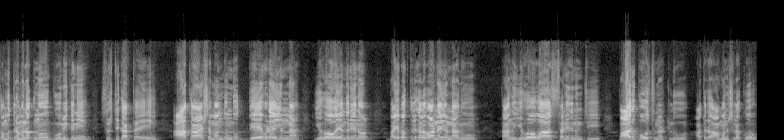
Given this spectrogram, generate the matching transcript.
సముద్రమునకును భూమికిని సృష్టికర్త ఆకాశమందుండు దేవుడైయున్న యహోవయందు నేను భయభక్తులు గలవాడినై ఉన్నాను తాను యహోవా సన్నిధి నుంచి పారిపోచున్నట్లు అతడు ఆ మనుషులకు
